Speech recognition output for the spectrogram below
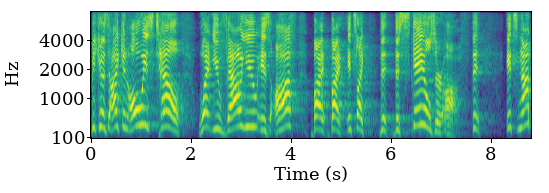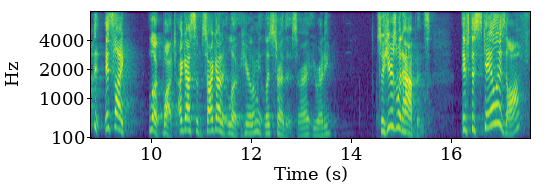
Because I can always tell what you value is off by, by it's like the, the scales are off. That it's not that, it's like, look, watch, I got some, so I got it. Look, here, let me, let's try this, all right? You ready? So here's what happens. If the scale is off,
